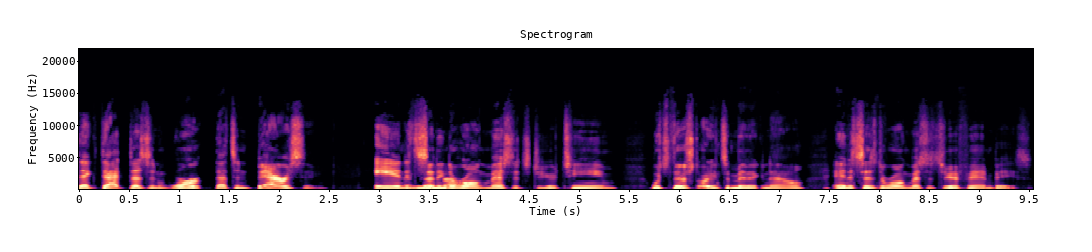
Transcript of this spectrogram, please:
like that doesn't work. That's embarrassing, and it's And sending the wrong message to your team, which they're starting to mimic now, and it sends the wrong message to your fan base.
